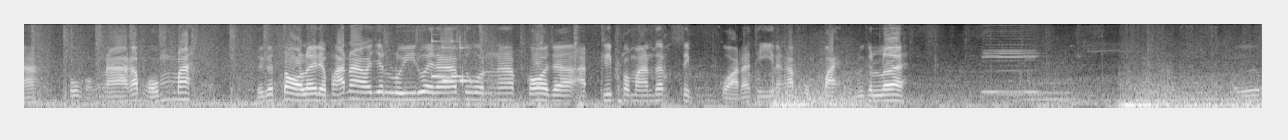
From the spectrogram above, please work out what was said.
นะโค้งของนาครับผมมา เดี๋ยวกันต่อเลยเดี๋ยวพาร์ทหน้าก็จะลุยด้วยนะครับทุกคนนะครับก็จะอัดคลิปประมาณสักสิบกว่านาทีนะครับ ผมไปลุยกันเลยปึ๊บ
